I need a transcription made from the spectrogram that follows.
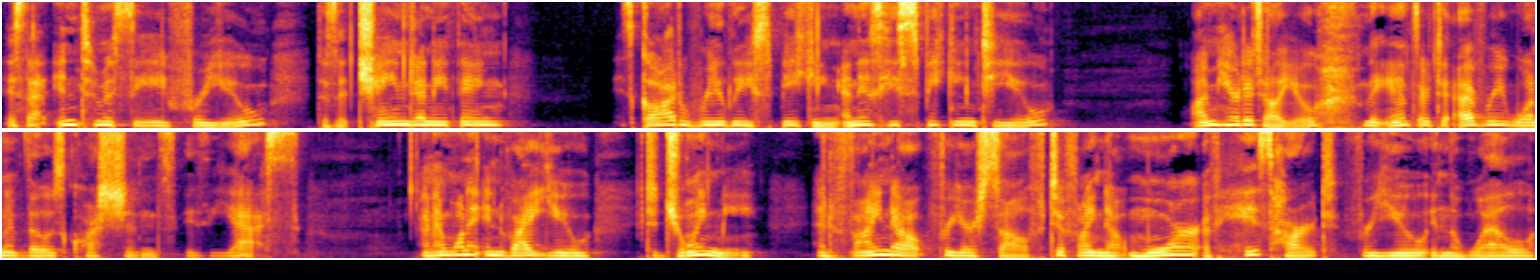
Is that intimacy for you? Does it change anything? Is God really speaking? And is He speaking to you? I'm here to tell you the answer to every one of those questions is yes. And I want to invite you to join me and find out for yourself, to find out more of His heart for you in the Well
